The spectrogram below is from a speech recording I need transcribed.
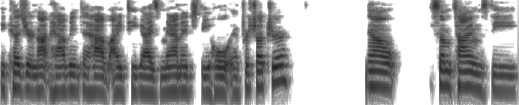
because you're not having to have IT guys manage the whole infrastructure. Now, sometimes the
